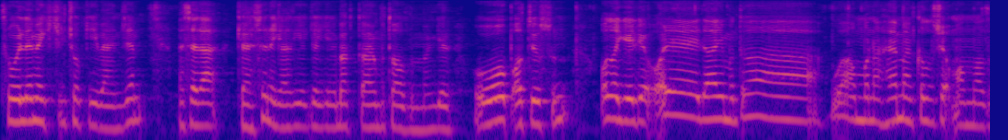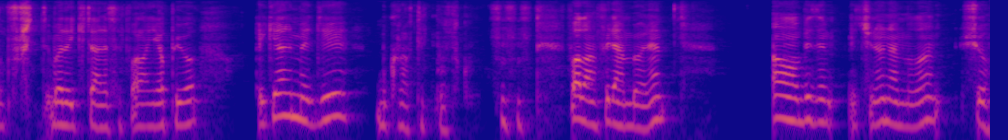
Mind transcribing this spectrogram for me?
trollemek için çok iyi bence. Mesela gelsene gel gel gel, gel bak diamond aldım ben gel. Hop atıyorsun. O da geliyor. Oley diamond. Aa, bu amına hemen kılıç yapmam lazım. Fışt, böyle iki tanesi falan yapıyor. E gelmedi. Bu crafting bozuk. falan filan böyle. Ama bizim için önemli olan şu.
